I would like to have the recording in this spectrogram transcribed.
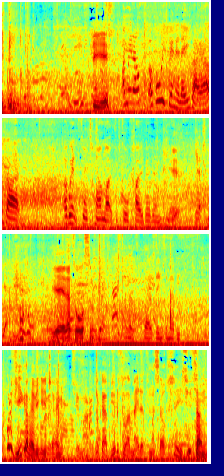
A few years. I mean, I've, I've always been an eBayer, but I went full time like before COVID, and yeah, Yeah. yeah, yeah. Yeah, that's awesome. I've got five things I'm happy. What have you got over here, Jamie? Two married. Look how beautiful I've made it for myself. Jeez, you've done,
